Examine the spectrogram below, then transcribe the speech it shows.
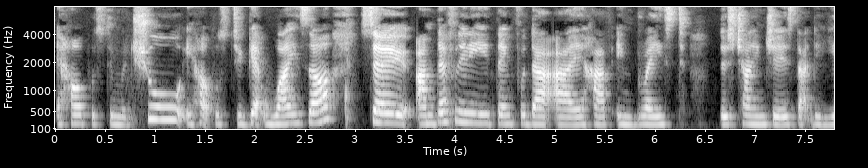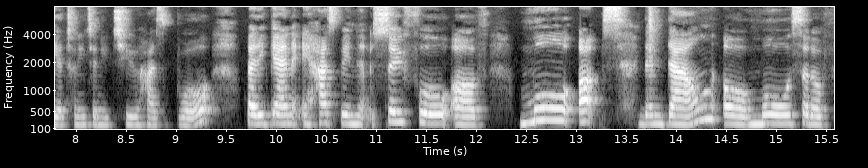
it helps us to mature, it helps us to get wiser. So I'm definitely thankful that I have embraced those challenges that the year 2022 has brought. But again, it has been so full of more ups than down or more sort of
